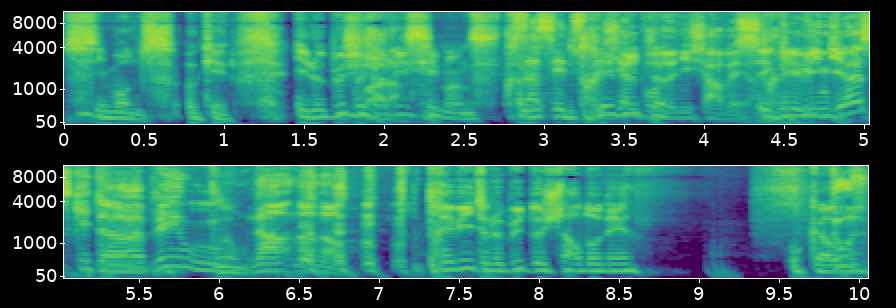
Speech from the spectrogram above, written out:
Simons, ok. Et le but de Xavi Simons. Très Ça, c'est une très spéciale vite. pour Denis Charvet. hein. C'est Kevin Diaz qui t'a Euh, rappelé ou non. Non, non, non. Très vite, le but de Chardonnay. Au cas où. 12.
